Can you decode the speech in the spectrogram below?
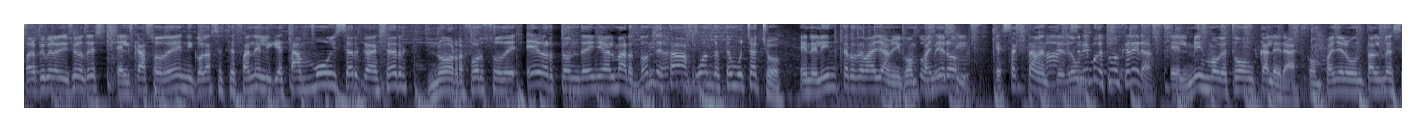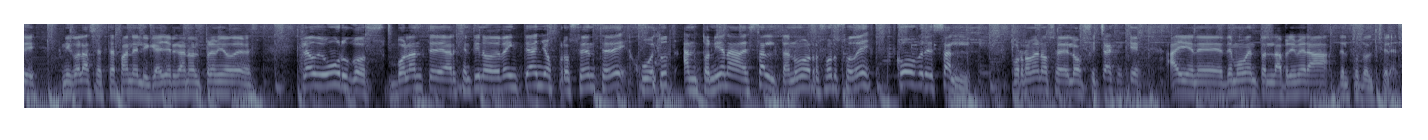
para primera edición, Andrés. El caso de Nicolás Stefanelli, que está muy cerca de ser nuevo refuerzo de Everton de Viña del Mar. ¿Dónde estaba jugando este muchacho? En el Inter de Miami, compañero. Exactamente. Ah, de el mismo que estuvo en Calera. el mismo que estuvo en Calera, compañero de un tal Messi, Nicolás Stefanelli, que ayer ganó el premio de Claudio Burgos, volante argentino de 20 años, procedente de Juventud Antoniana de Salta, nuevo refuerzo de Cobresal. Por lo menos eh, los fichajes que hay en, eh, de momento en la primera del fútbol chileno.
